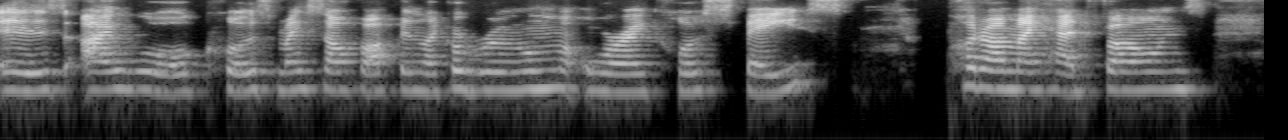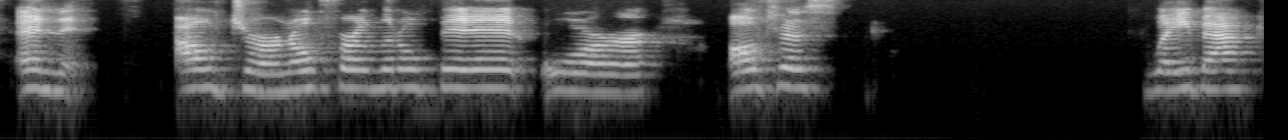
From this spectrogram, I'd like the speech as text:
is I will close myself off in like a room or I close space, put on my headphones and I'll journal for a little bit or I'll just lay back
